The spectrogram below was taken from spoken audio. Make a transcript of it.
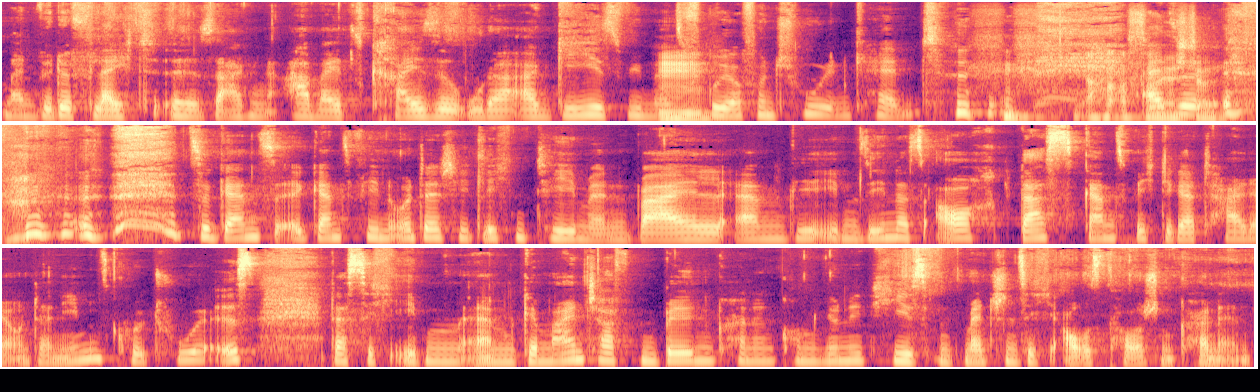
man würde vielleicht äh, sagen Arbeitskreise oder AGs, wie man es mm. früher von Schulen kennt. ja, so also zu ganz, äh, ganz vielen unterschiedlichen Themen, weil ähm, wir eben sehen, dass auch das ganz wichtiger Teil der Unternehmenskultur ist, dass sich eben ähm, Gemeinschaften bilden können, Communities und Menschen sich austauschen können.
